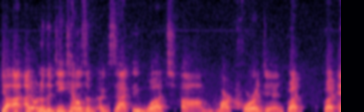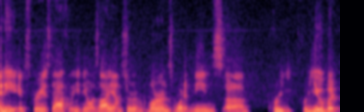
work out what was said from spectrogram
Yeah, I, I don't know the details of exactly what um, Marcora did, but but any experienced athlete, you know, as I am, sort of learns what it means uh, for for you. But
